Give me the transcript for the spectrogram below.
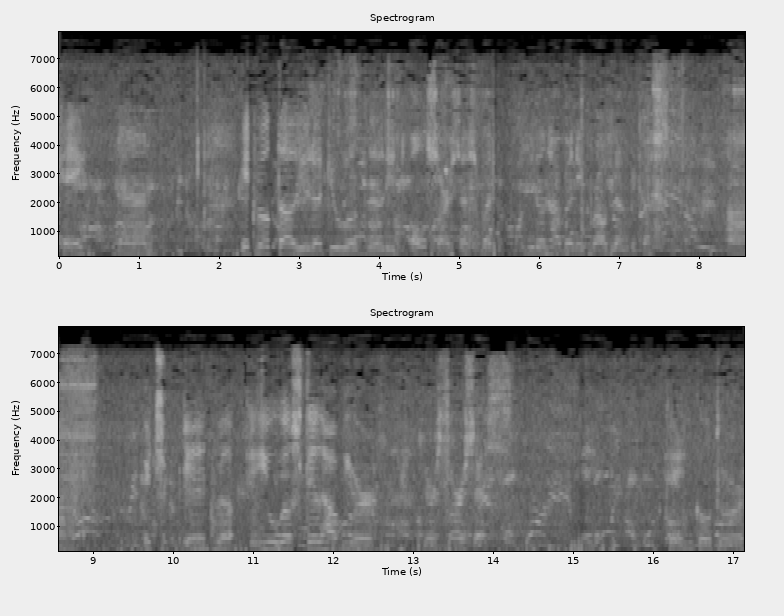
Okay, and it will tell you that you will delete all sources, but you don't have any problem because um, it's it will you will still have your your sources. Okay, okay, go to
